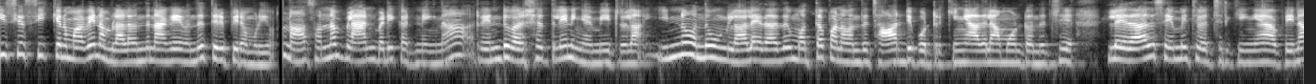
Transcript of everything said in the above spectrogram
ஈஸியாக சீக்கிரமாகவே நம்மளால் வந்து நகையை வந்து திருப்பிட முடியும். நான் சொன்ன பிளான் படி கட்டினீங்கன்னா ரெண்டு வருஷம் வருஷத்துலேயே நீங்கள் மீட்டுடலாம் இன்னும் வந்து உங்களால் ஏதாவது மொத்த பணம் வந்து சார்டி போட்டிருக்கீங்க அதில் அமௌண்ட் வந்துச்சு இல்லை ஏதாவது சேமித்து வச்சுருக்கீங்க அப்படின்னா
